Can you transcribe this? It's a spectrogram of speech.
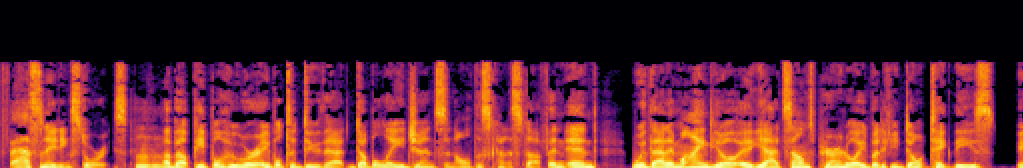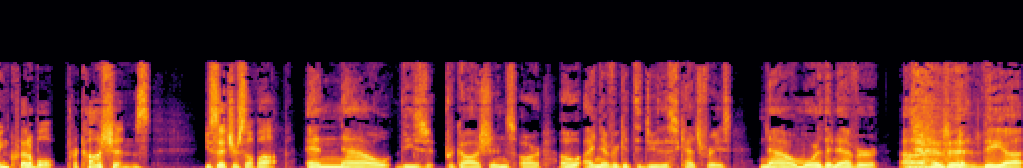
fascinating stories about people who were able to do that, double agents and all this kind of stuff. And and with that in mind, you know, yeah, it sounds paranoid, but if you don't take these incredible precautions, you set yourself up. and now these precautions are, oh, I never get to do this catchphrase. Now more than ever, uh, the, the, uh,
